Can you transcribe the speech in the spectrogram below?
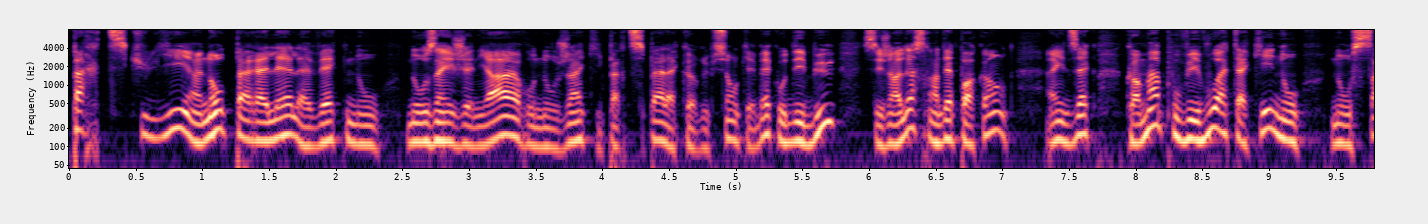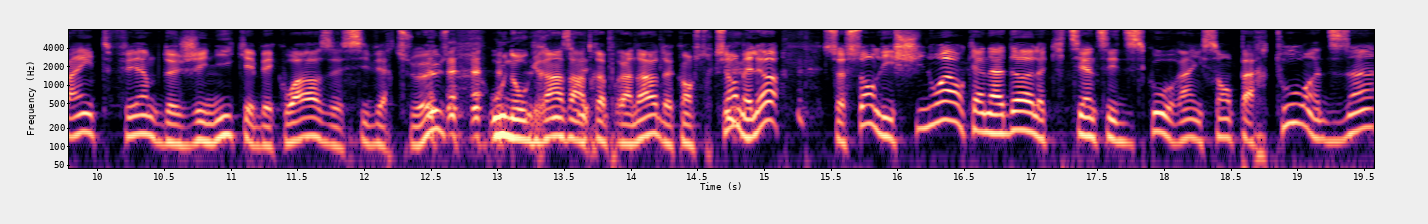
particulier un autre parallèle avec nos, nos, ingénieurs ou nos gens qui participaient à la corruption au Québec. Au début, ces gens-là ne se rendaient pas compte. Hein, ils disaient comment pouvez-vous attaquer nos, nos saintes firmes de génie québécoises si vertueuses ou nos grands entrepreneurs de construction? Mais là, ce sont les Chinois au Canada là, qui tiennent ces discours. Hein. Ils sont partout en disant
